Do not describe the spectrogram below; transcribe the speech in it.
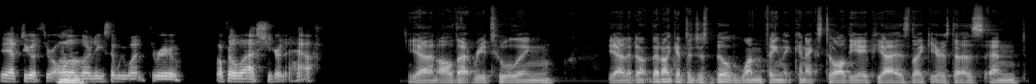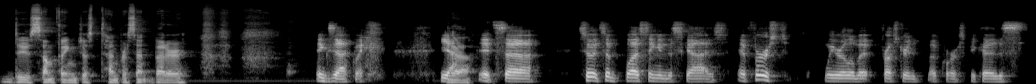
they have to go through all mm-hmm. the learnings that we went through over the last year and a half. Yeah, and all that retooling. Yeah, they don't they don't get to just build one thing that connects to all the APIs like yours does and do something just 10% better. exactly. Yeah, yeah, it's uh so it's a blessing in disguise. At first, we were a little bit frustrated, of course, because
